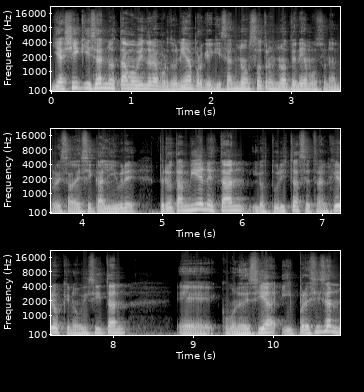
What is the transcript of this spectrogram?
Y allí quizás no estamos viendo la oportunidad porque quizás nosotros no tenemos una empresa de ese calibre pero también están los turistas extranjeros que nos visitan, eh, como les decía, y precisan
